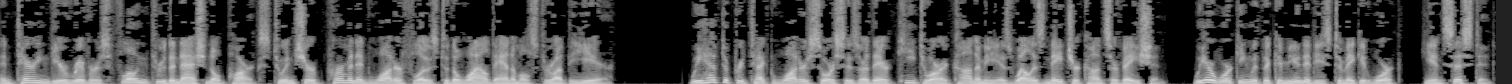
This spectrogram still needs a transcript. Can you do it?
and Tarangire rivers flowing through the national parks to ensure permanent water flows to the wild animals throughout the year. We have to protect water sources or they are key to our economy as well as nature conservation. We are working with the communities to make it work, he insisted.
